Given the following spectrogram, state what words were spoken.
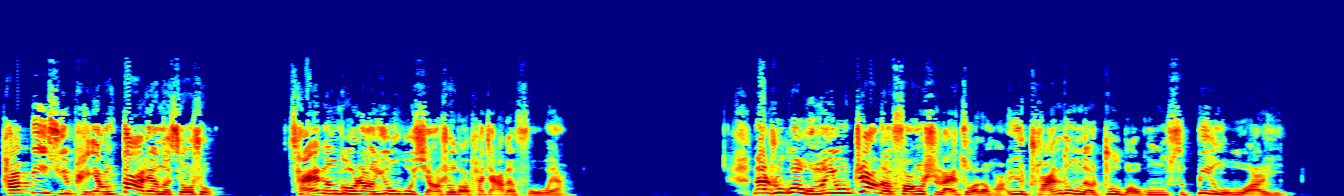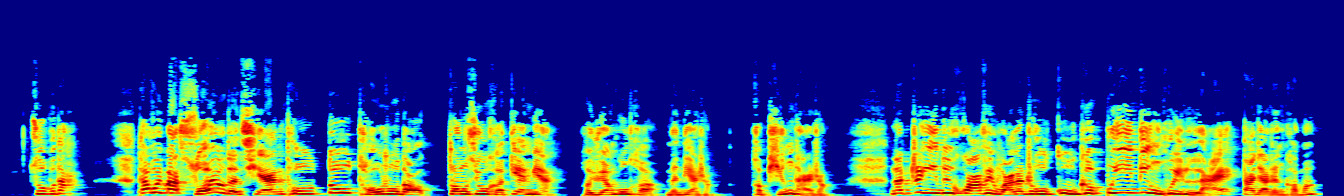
他必须培养大量的销售，才能够让用户享受到他家的服务呀。那如果我们用这样的方式来做的话，与传统的珠宝公司并无二异，做不大。他会把所有的钱投都投入到装修和店面和员工和门店上。和平台上，那这一堆花费完了之后，顾客不一定会来，大家认可吗？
